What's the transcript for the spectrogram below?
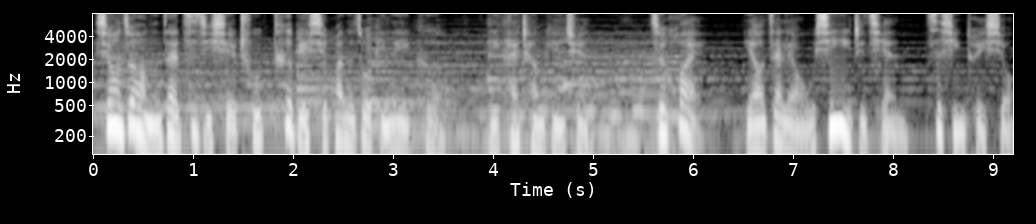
希望最好能在自己写出特别喜欢的作品那一刻离开唱片圈，最坏也要在了无新意之前自行退休。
